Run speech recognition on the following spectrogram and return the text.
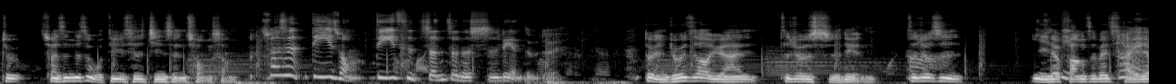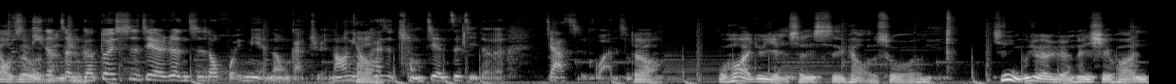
就算是那是我第一次精神创伤。算是第一种第一次真正的失恋，对不对？对你就会知道，原来这就是失恋，这就是你的房子被拆掉对，就是你的之后感觉。整个对世界的认知都毁灭那种感觉，然后你要开始重建自己的价值观，什么对啊，我后来就衍生思考说，其实你不觉得人很喜欢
